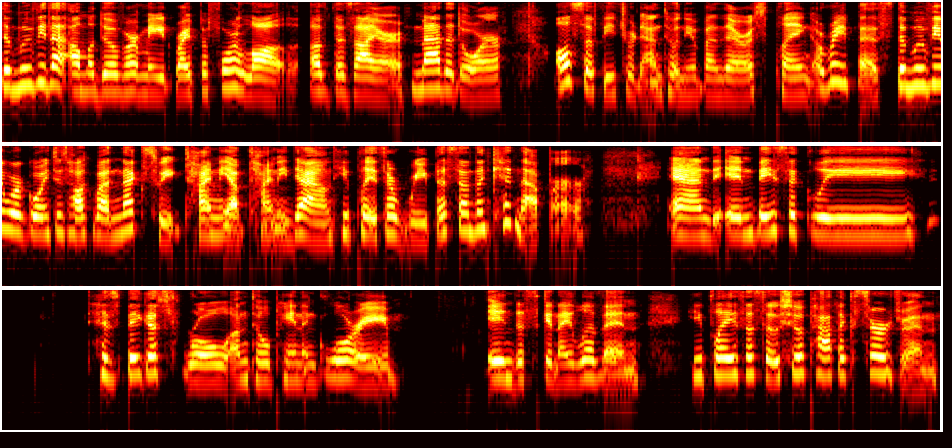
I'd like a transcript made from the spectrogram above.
The movie that Almodovar made right before Law of Desire, Matador, also featured Antonio Banderas playing a rapist. The movie we're going to talk about next week, Tie Me Up, Tie Me Down, he plays a rapist and a kidnapper. And in basically his biggest role until Pain and Glory, in The Skin I Live In, he plays a sociopathic surgeon.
